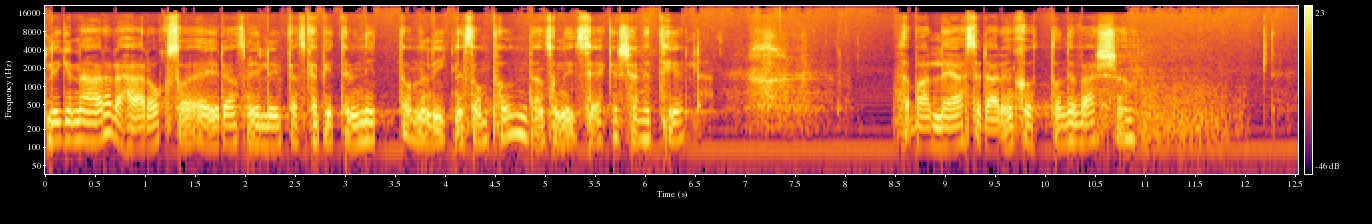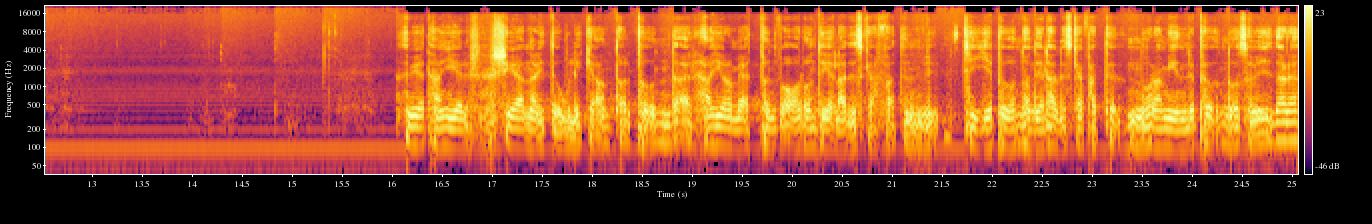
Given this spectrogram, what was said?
ligger nära det här också är ju den som är i Lukas kapitel 19, en liknelse om punden som ni säkert känner till. Jag bara läser där den sjuttonde versen. Ni vet, han ger tjänar lite olika antal pund där. Han ger dem ett pund var och en del hade skaffat en, tio pund och en del hade skaffat några mindre pund och så vidare.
